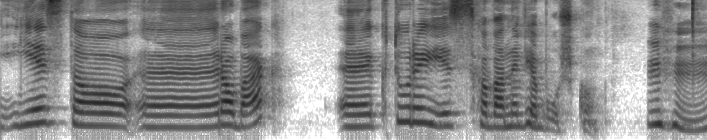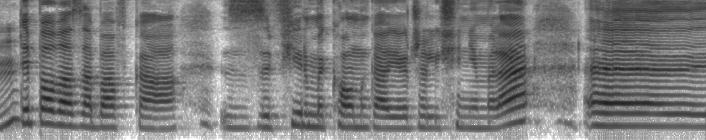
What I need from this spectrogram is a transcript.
Jest to e, robak, e, który jest schowany w jabłuszku. Mhm. Typowa zabawka z firmy Konga, jeżeli się nie mylę. E,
